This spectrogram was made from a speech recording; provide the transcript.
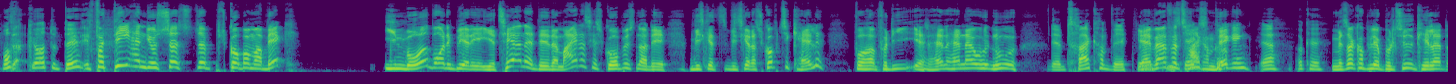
Hvorfor gjorde du det? Fordi han jo så, så skubber mig væk. I en måde, hvor det bliver det irriterende, at det er da mig, der skal skubbes, når det... Vi skal, vi skal da skubbe til Kalle, for, ham, fordi ja, han, han er jo nu... Jamen, træk ham væk. Ja, i hvert fald træk ham væk, ikke? Ja, okay. Men så bliver politiet kildret,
